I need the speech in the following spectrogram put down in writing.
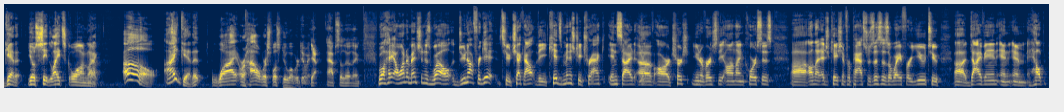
get it. You'll see lights go on like, oh, I get it. Why or how we're supposed to do what we're doing. Yeah, absolutely. Well, hey, I want to mention as well do not forget to check out the kids ministry track inside of our church university online courses, uh, online education for pastors. This is a way for you to uh, dive in and, and help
